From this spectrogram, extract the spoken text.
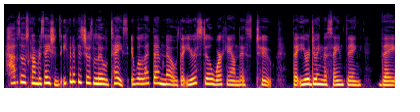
Have those conversations, even if it's just little taste. It will let them know that you're still working on this too, that you're doing the same thing they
